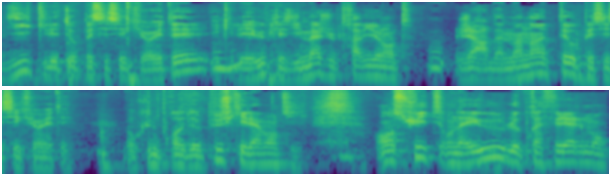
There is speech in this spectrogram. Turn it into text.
dit qu'il était au PC sécurité et qu'il mm-hmm. avait vu que les images ultra violentes. Mm. Gérard Damanin était au PC sécurité, donc une preuve de plus qu'il a menti. Ensuite, on a eu le préfet allemand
